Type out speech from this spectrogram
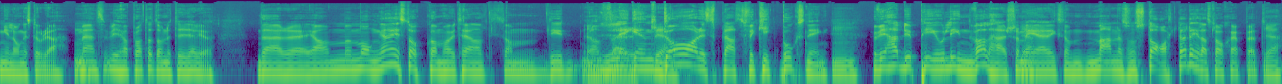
Ingen lång historia, men vi har pratat om det tidigare ju. Där, eh, ja, många i Stockholm har ju tränat, liksom, det är ju Ja, legendarisk plats för kickboxning. För vi hade ju P.O. Lindvall här som Ja. är liksom mannen som startade hela slagskeppet. Ja.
